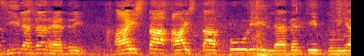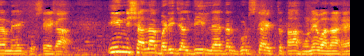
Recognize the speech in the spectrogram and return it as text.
जी लेदर हैदरी आहिस्ता आहिस्ता पूरी लेदर की दुनिया में घुसेगा। इनशाला बड़ी जल्दी लेदर गुड्स का इफ्तः होने वाला है।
